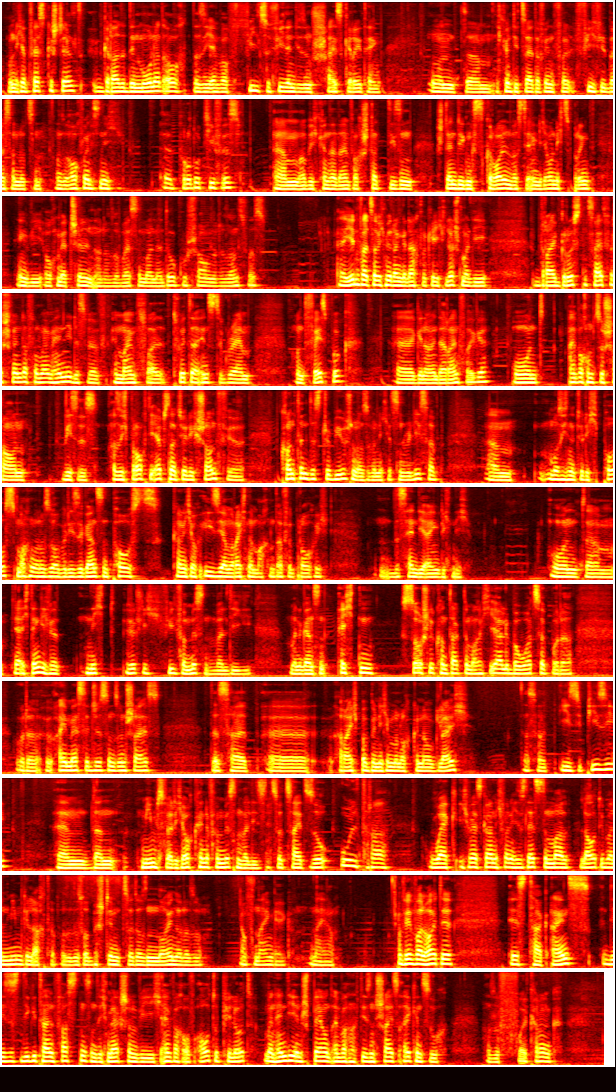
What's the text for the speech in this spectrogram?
Und ich habe festgestellt, gerade den Monat auch, dass ich einfach viel zu viel in diesem scheiß Gerät hänge. Und ähm, ich könnte die Zeit auf jeden Fall viel, viel besser nutzen. Also auch wenn es nicht äh, produktiv ist, ähm, aber ich kann halt einfach statt diesem ständigen Scrollen, was dir eigentlich auch nichts bringt, irgendwie auch mehr chillen oder so, weißt du, mal eine Doku schauen oder sonst was. Äh, jedenfalls habe ich mir dann gedacht, okay, ich lösche mal die drei größten Zeitverschwender von meinem Handy. Das wäre in meinem Fall Twitter, Instagram und Facebook, äh, genau in der Reihenfolge. Und einfach um zu schauen, wie es ist. Also ich brauche die Apps natürlich schon für Content Distribution, also wenn ich jetzt ein Release habe, ähm, muss ich natürlich Posts machen oder so, aber diese ganzen Posts kann ich auch easy am Rechner machen. Dafür brauche ich das Handy eigentlich nicht. Und ähm, ja, ich denke, ich werde nicht wirklich viel vermissen, weil die meine ganzen echten Social-Kontakte mache ich eher über WhatsApp oder, oder iMessages und so ein Scheiß. Deshalb äh, erreichbar bin ich immer noch genau gleich. Deshalb easy peasy. Ähm, dann Memes werde ich auch keine vermissen, weil die sind zurzeit so ultra wack. Ich weiß gar nicht, wann ich das letzte Mal laut über ein Meme gelacht habe. Also das war bestimmt 2009 oder so. Auf 9gag. Naja. Auf jeden Fall heute ist Tag 1 dieses digitalen Fastens und ich merke schon, wie ich einfach auf Autopilot mein Handy entsperre und einfach nach diesen scheiß Icons suche. Also voll krank.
